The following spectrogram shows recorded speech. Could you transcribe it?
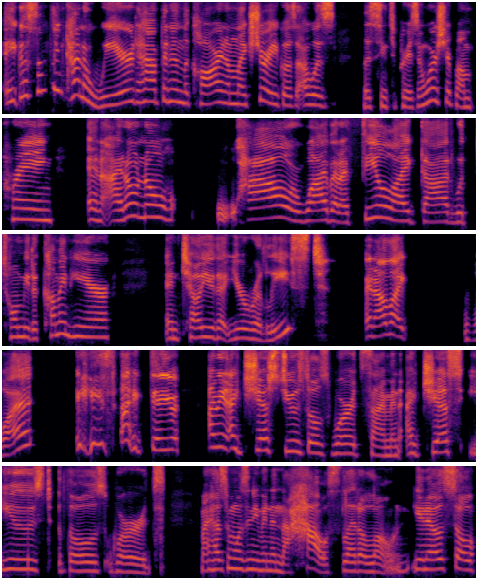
he goes, something kind of weird happened in the car. And I'm like, sure. He goes, I was listening to praise and worship. I'm praying. And I don't know how or why, but I feel like God would told me to come in here and tell you that you're released. And I'm like, what? He's like, do you? I mean, I just used those words, Simon. I just used those words. My husband wasn't even in the house, let alone, you know? So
